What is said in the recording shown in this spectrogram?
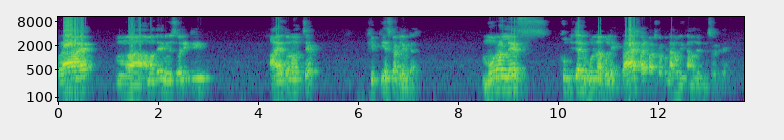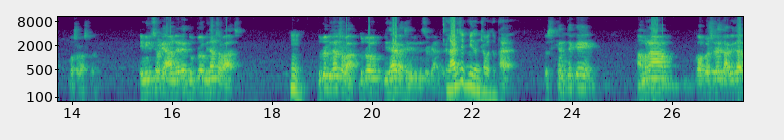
প্রায় আমাদের মিউনিসিপ্যালিটি আয়তন হচ্ছে ফিফটি স্কোয়ার কিলোমিটার মোরাললেস খুব যদি আমি ভুল না বলি প্রায় সাড়ে পাঁচশো লক্ষ নাগরিক আমাদের মিউনিসিপ্যালিটিতে বসবাস করে। এই মিউনিসিপ্যালিটি আন্ডারে দুটো বিধানসভা আছে। হুম। দুটো বিধানসভা দুটো বিধায়ক আছে এই মিউনিসিপ্যালিটি আন্ডারে লার্জেস্ট বিধানসভা দুটো। হ্যাঁ। তো সেখান থেকে আমরা কর্পোরেশনের দাবিদার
